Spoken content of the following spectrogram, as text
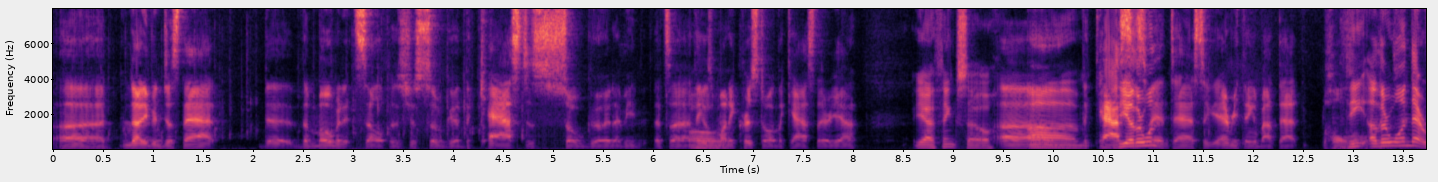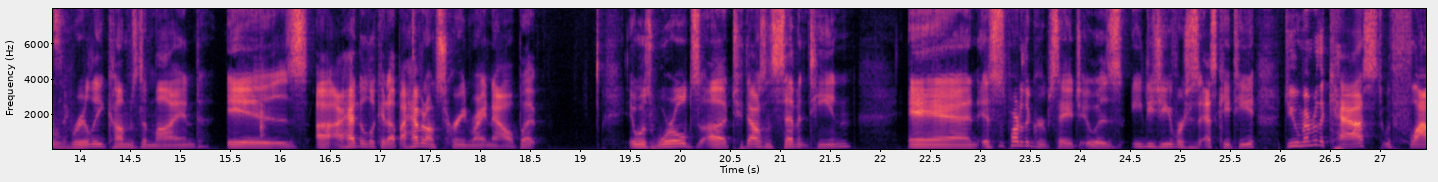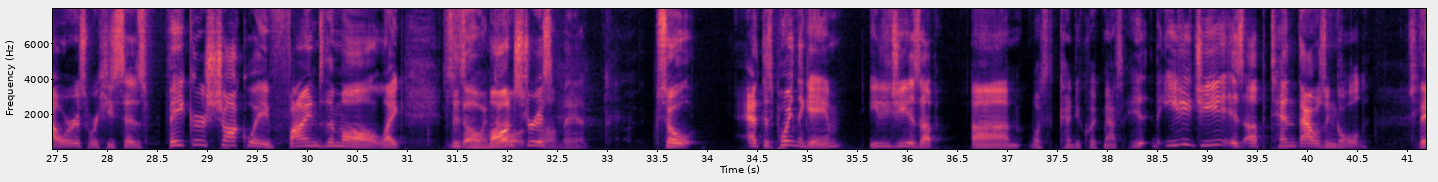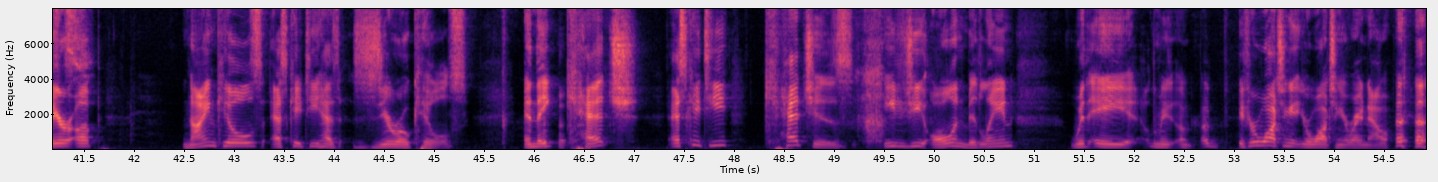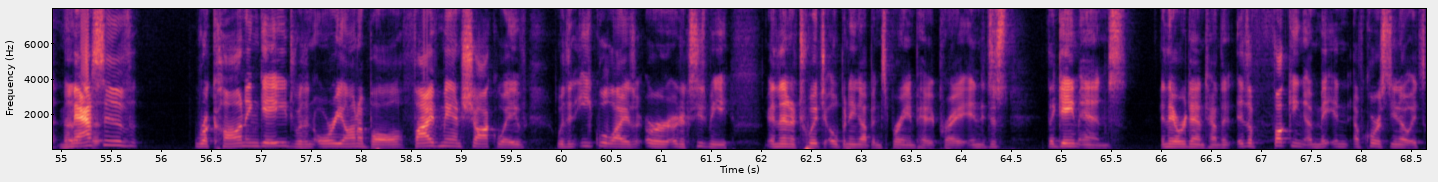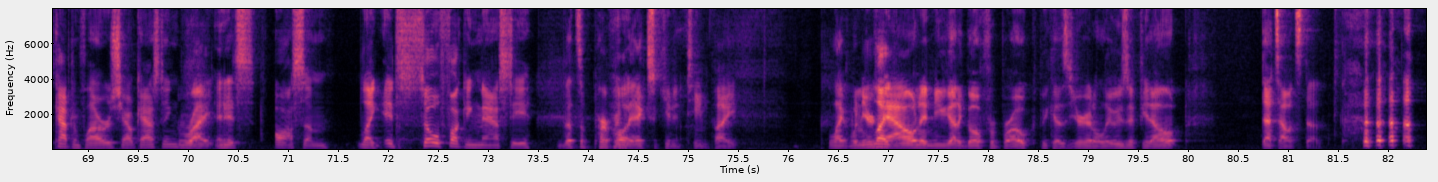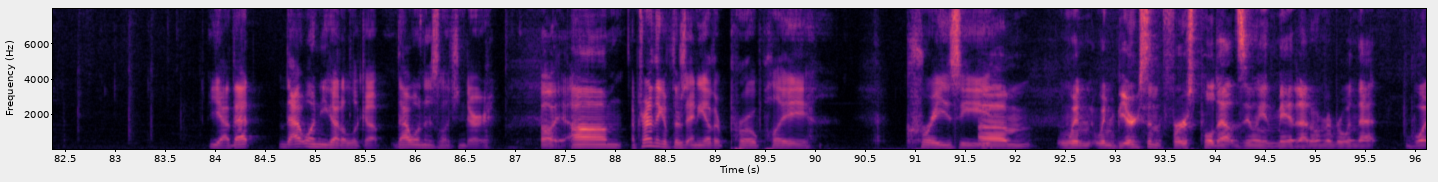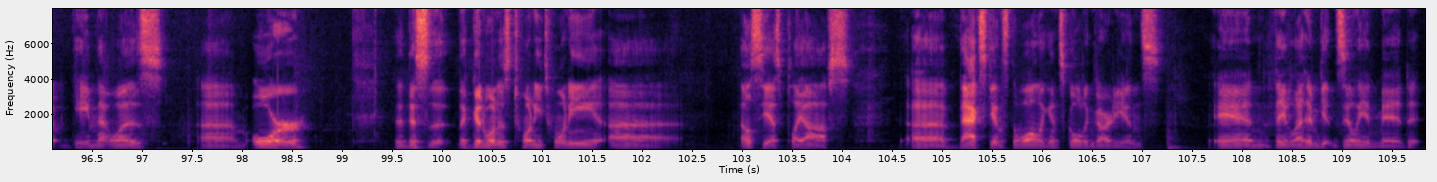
uh, not even just that. The the moment itself is just so good. The cast is so good. I mean, that's a, I think it was Oh. Monte Cristo on the cast there. Yeah. Yeah, I think so. Um, Um, the cast the other is one, fantastic. Everything about that whole. the other one that really comes to mind is uh, I had to look it up. I have it on screen right now, but it was Worlds uh, 2017, and this is part of the group stage. It was EDG versus SKT. Do you remember the cast with Flowers where he says Faker Shockwave finds them all? Like it's this No, monstrous. Oh man. So at this point in the game, EDG is up. Um, what's can I do quick math? The EDG is up ten thousand gold. They are up nine kills. SKT has zero kills, and they catch SKT catches EDG all in mid lane with a. Let me. Uh, uh, if you're watching it, you're watching it right now. Massive Rakan engage with an Orianna ball, five man shockwave with an equalizer, or, or excuse me, and then a Twitch opening up and spray and pray, and it just the game ends. And they were downtown. It's a fucking amazing. Of course, you know it's Captain Flowers shoutcasting, Right. And it's awesome. Like it's so fucking nasty. That's a perfectly What? executed team fight. Like when you're Like- down and you got to go for broke because you're gonna lose if you don't. That's how it's done. Yeah, that that one you got to look up. That one is legendary. Oh yeah. Um, I'm trying to think if there's any other pro play crazy. Um, when when Bjergsen first pulled out Zilean mid, I don't remember when that what game that was. Um, or this the, good one is 2020 uh, LCS playoffs. Uh, backs against the wall against Golden Guardians, and they let him get Zilean mid,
